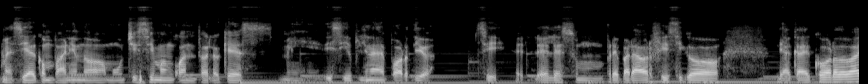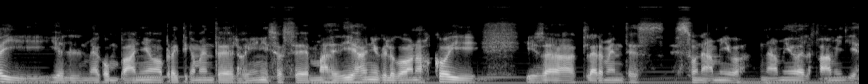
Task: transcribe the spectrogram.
me sigue acompañando muchísimo en cuanto a lo que es mi disciplina deportiva. Sí, él, es un preparador físico de acá de Córdoba y, él me acompañó prácticamente desde los inicios, hace más de 10 años que lo conozco y, ya claramente es, un amigo, un amigo de la familia.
